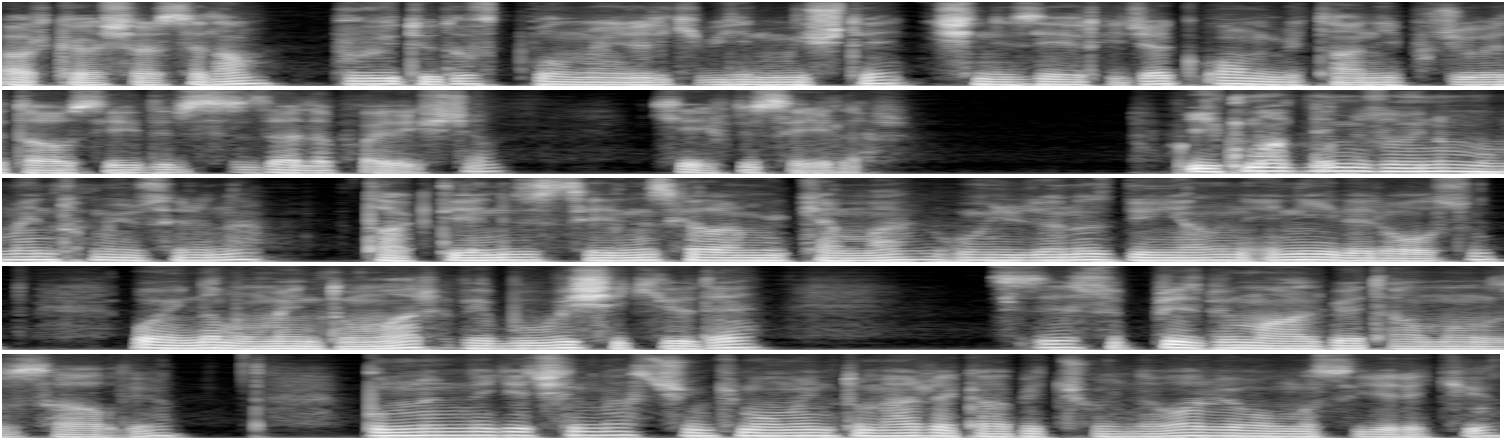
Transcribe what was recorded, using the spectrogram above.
Arkadaşlar selam. Bu videoda Futbol Manager 2023'te işinize yarayacak 11 tane ipucu ve tavsiyeleri sizlerle paylaşacağım. Keyifli seyirler. İlk maddemiz oyunun momentumu üzerine. Taktiğiniz istediğiniz kadar mükemmel, oyuncularınız dünyanın en iyileri olsun. Oyunda momentum var ve bu bir şekilde size sürpriz bir mağlubiyet almanızı sağlıyor. Bunun önüne geçilmez çünkü momentum her rekabetçi oyunda var ve olması gerekiyor.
